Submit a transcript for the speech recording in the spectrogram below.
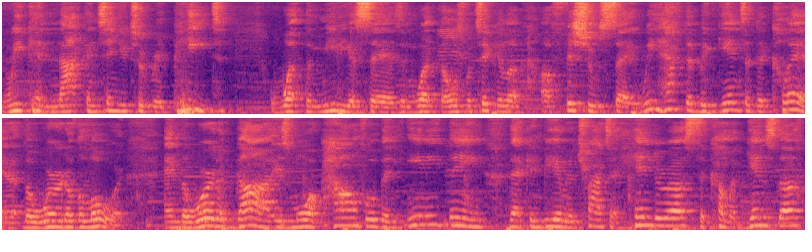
We cannot continue to repeat what the media says and what those particular officials say. We have to begin to declare the word of the Lord. And the word of God is more powerful than anything that can be able to try to hinder us, to come against us.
